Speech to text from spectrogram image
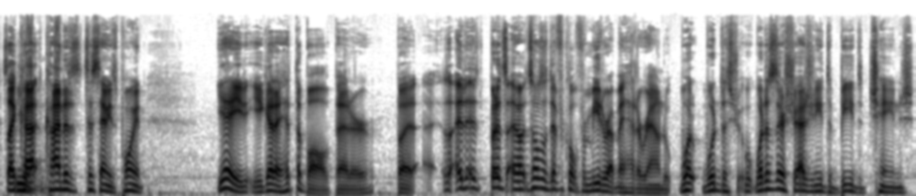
it's like Yeah. ki- kind of to Sammy's point yeah, you, you got to hit the ball better. But it, it, but it's, it's also difficult for me to wrap my head around what would the what does their strategy need to be to change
